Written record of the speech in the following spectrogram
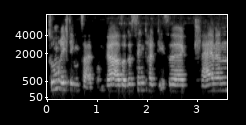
Zum richtigen Zeitpunkt. Ja, also das sind halt diese kleinen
